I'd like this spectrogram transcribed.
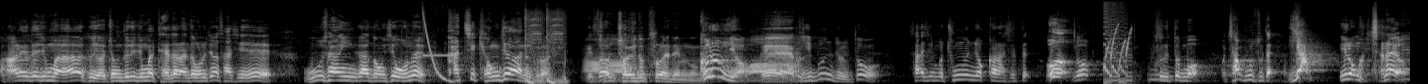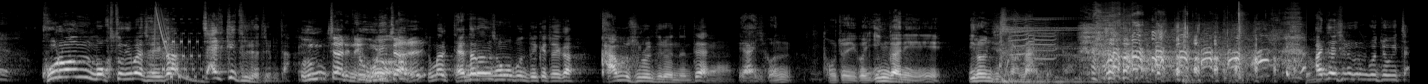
아니 근데 정말 그 여정들이 정말 대단한데 오늘 저 사실 우상인과 동시에 오늘 같이 경쟁하는 그런. 그래서 저희도 풀어야 되는 건가요? 그럼요. 예. 이분들도 사실 뭐 죽는 역할 하실 때 어? 어? 그리고 또 뭐 장풍 쏠때 야! 이런 거 있잖아요. 그런 목소리만 저희가 짧게 들려드립니다. 음짤이네, 음짤. 정말 대단한 성우분들께 저희가 감수를 드렸는데 야 이건 도저히 이거 인간이 이런 짓을 하면 안 된다. 앉아시는 그런 거 저기 짧,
